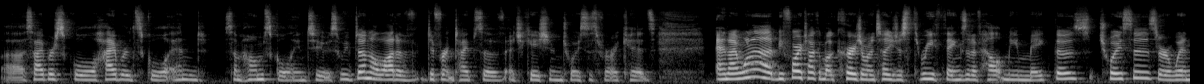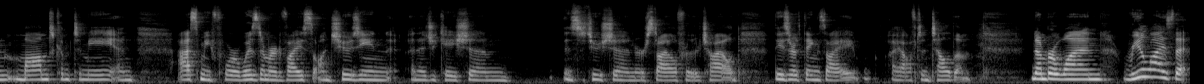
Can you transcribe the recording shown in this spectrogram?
uh, cyber school, hybrid school, and some homeschooling too. So we've done a lot of different types of education choices for our kids. And I want to, before I talk about courage, I want to tell you just three things that have helped me make those choices, or when moms come to me and ask me for wisdom or advice on choosing an education institution or style for their child. These are things I, I often tell them. Number one, realize that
